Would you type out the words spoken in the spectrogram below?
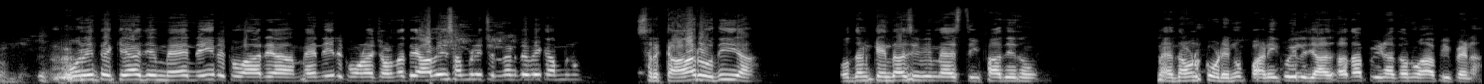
ਉਹਨੇ ਤੇ ਕਿਹਾ ਜੇ ਮੈਂ ਨਹੀਂ ਰੁਕਵਾ ਰਿਹਾ ਮੈਂ ਨਹੀਂ ਰੁਕਵਾਉਣਾ ਚਾਹੁੰਦਾ ਤੇ ਆਵੇ ਸਾਹਮਣੇ ਚੱਲਣ ਦੇਵੇ ਕੰਮ ਨੂੰ। ਸਰਕਾਰ ਉਹਦੀ ਆ। ਉਦੋਂ ਕਹਿੰਦਾ ਸੀ ਵੀ ਮੈਂ ਅਸਤੀਫਾ ਦੇ ਦੂੰ। ਮੈਂ ਤਾਂ ਹੁਣ ਘੋੜੇ ਨੂੰ ਪਾਣੀ ਕੋਈ ਲਿਜਾ ਸਕਦਾ ਪੀਣਾ ਤਾਂ ਉਹਨੂੰ ਆਪ ਹੀ ਪੈਣਾ।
